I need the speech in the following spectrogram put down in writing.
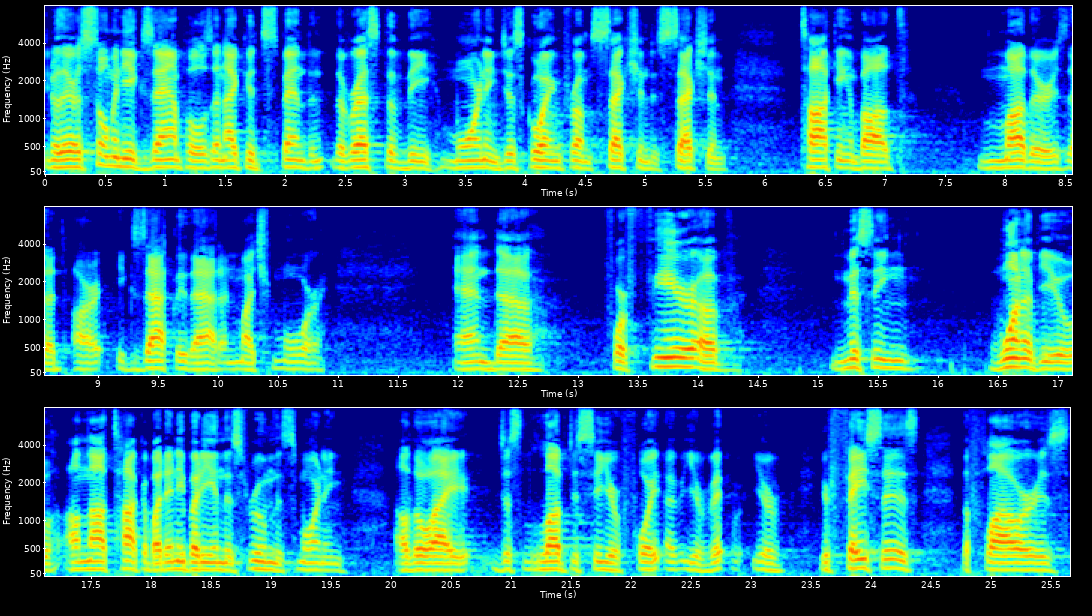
You know, there are so many examples, and I could spend the rest of the morning just going from section to section talking about mothers that are exactly that and much more. And uh, for fear of missing one of you, I'll not talk about anybody in this room this morning, although I just love to see your, fo- uh, your, your, your faces, the flowers,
